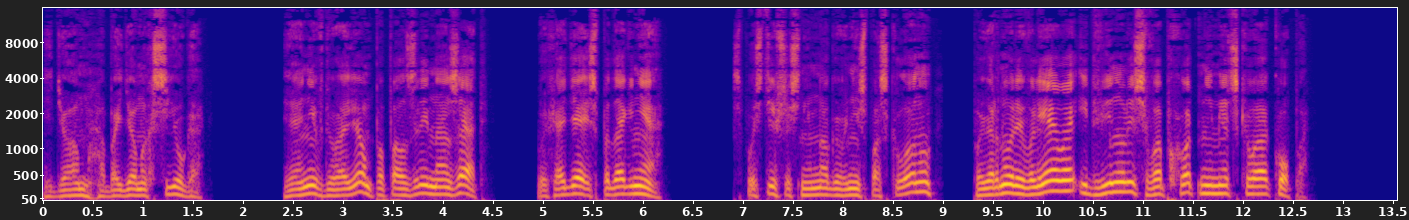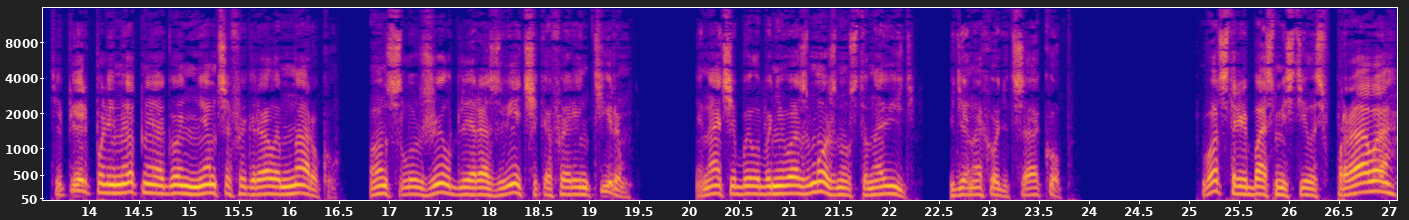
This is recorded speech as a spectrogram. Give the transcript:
«Идем, обойдем их с юга». И они вдвоем поползли назад, выходя из-под огня. Спустившись немного вниз по склону, повернули влево и двинулись в обход немецкого окопа. Теперь пулеметный огонь немцев играл им на руку. Он служил для разведчиков ориентиром, иначе было бы невозможно установить, где находится окоп. Вот стрельба сместилась вправо,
